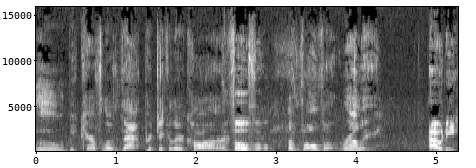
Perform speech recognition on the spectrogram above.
"Ooh, be careful of that particular car." Volvo, A Volvo, really, Audi,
